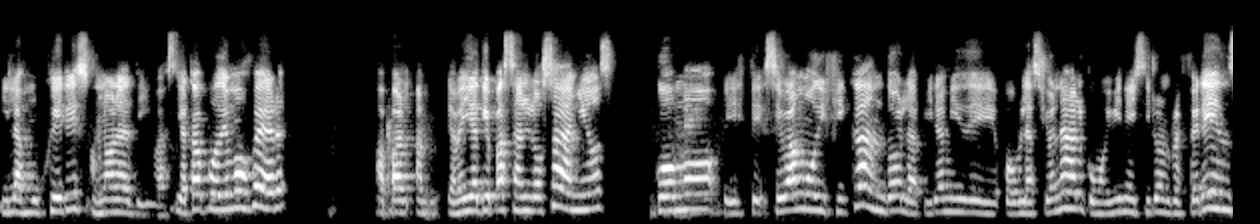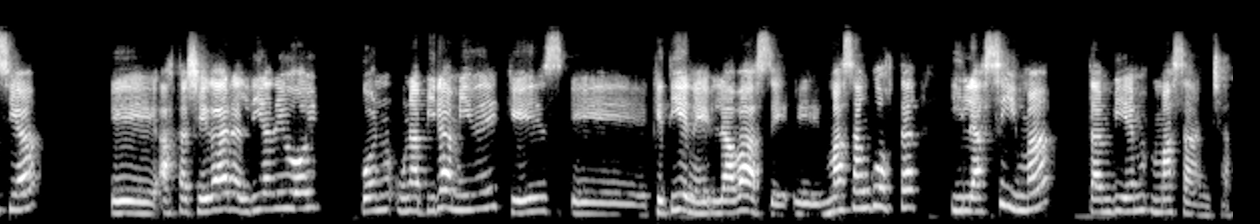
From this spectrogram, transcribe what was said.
y las mujeres no nativas. Y acá podemos ver a, medida que pasan los años, cómo este, se va modificando la pirámide poblacional, como bien hicieron referencia, eh, hasta llegar al día de hoy con una pirámide que, es, eh, que tiene la base eh, más angosta y la cima también más ancha.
